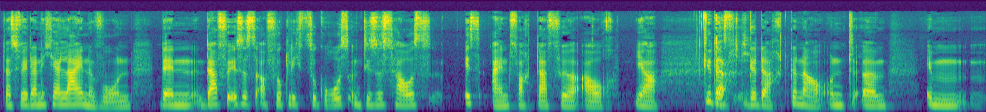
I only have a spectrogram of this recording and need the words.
dass wir da nicht alleine wohnen. Denn dafür ist es auch wirklich zu groß und dieses Haus ist einfach dafür auch, ja, gedacht. Gedacht, genau. Und ähm, im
